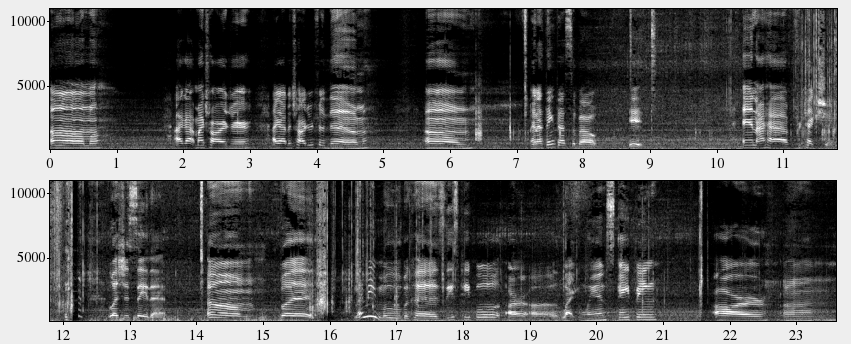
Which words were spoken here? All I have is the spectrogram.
Um, I got my charger. I got a charger for them. Um, and I think that's about it. And I have protection. Let's just say that. Um, but let me move because these people are uh, like landscaping our um,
